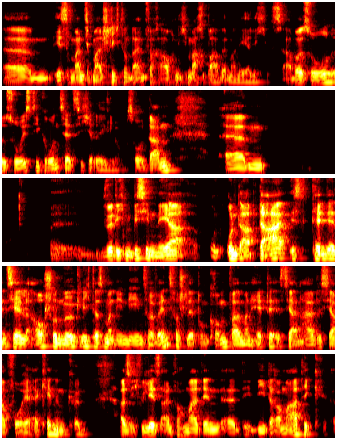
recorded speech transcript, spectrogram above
Ähm, ist manchmal schlicht und einfach auch nicht machbar, wenn man ehrlich ist. Aber so, so ist die grundsätzliche Regelung. So, dann ähm, äh, würde ich ein bisschen näher Und, und, ab da ist tendenziell auch schon möglich, dass man in die Insolvenzverschleppung kommt, weil man hätte es ja ein halbes Jahr vorher erkennen können. Also ich will jetzt einfach mal den, äh, die, die Dramatik äh,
